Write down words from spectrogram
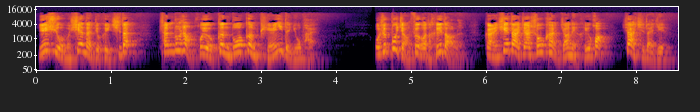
也许我们现在就可以期待，餐桌上会有更多更便宜的牛排。我是不讲废话的黑岛人，感谢大家收看讲点黑话，下期再见。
